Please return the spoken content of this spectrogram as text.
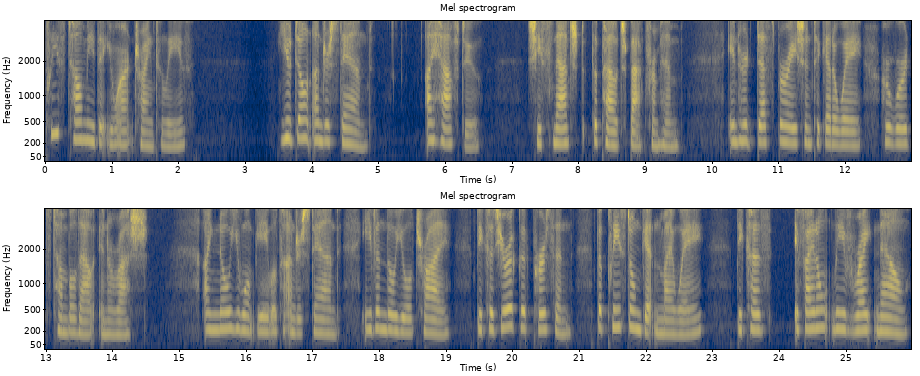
Please tell me that you aren't trying to leave. You don't understand. I have to. She snatched the pouch back from him. In her desperation to get away, her words tumbled out in a rush. I know you won't be able to understand, even though you'll try, because you're a good person, but please don't get in my way, because if I don't leave right now,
